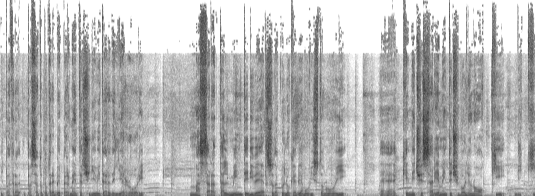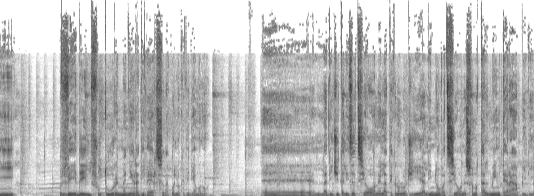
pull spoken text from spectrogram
il, patra- il passato potrebbe permetterci di evitare degli errori, ma sarà talmente diverso da quello che abbiamo visto noi eh, che necessariamente ci vogliono occhi di chi vede il futuro in maniera diversa da quello che vediamo noi. Eh, la digitalizzazione, la tecnologia, l'innovazione sono talmente rapidi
